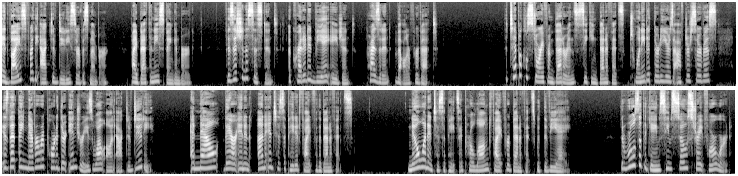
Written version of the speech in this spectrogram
Advice for the Active Duty Service Member by Bethany Spangenberg, Physician Assistant, Accredited VA Agent, President, Valor for Vet. The typical story from veterans seeking benefits 20 to 30 years after service is that they never reported their injuries while on active duty. And now they are in an unanticipated fight for the benefits. No one anticipates a prolonged fight for benefits with the VA. The rules of the game seem so straightforward.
